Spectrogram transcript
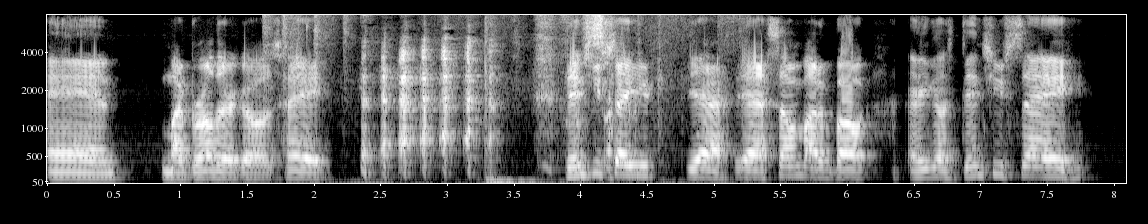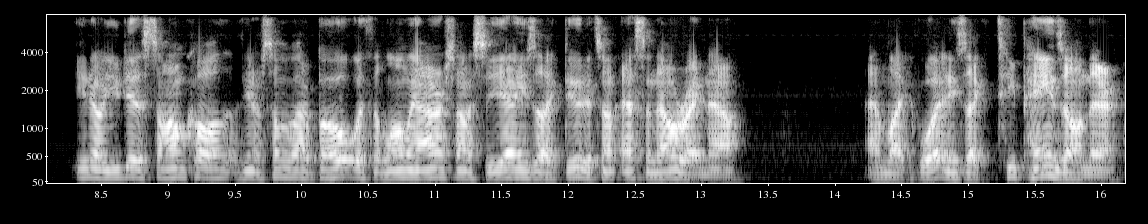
and my brother goes, hey. Didn't you say you? Yeah, yeah, something about a boat. And he goes, "Didn't you say you know, you did a song called, you know, something about a boat with a Lonely Island song. I said, yeah. He's like, dude, it's on SNL right now. And I'm like, what? And he's like, T Pain's on there.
